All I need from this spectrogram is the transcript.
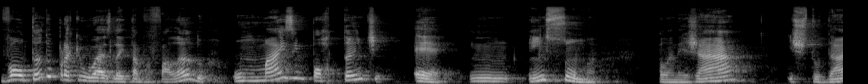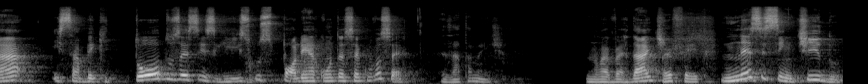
voltando para o que o Wesley estava falando, o mais importante é, em, em suma, planejar, estudar e saber que todos esses riscos podem acontecer com você. Exatamente. Não é verdade? Perfeito. Nesse sentido,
